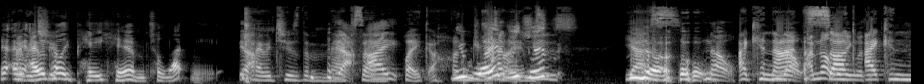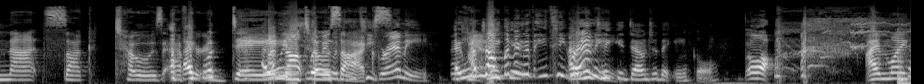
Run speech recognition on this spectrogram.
Yeah, I mean, I would would, choo- probably pay him to let me. Yeah, I would choose the maximum, I- like a hundred would? You times. would? Choose- Yes. No. No, I cannot. No, I'm not suck, living with. I cannot suck toes after a day I would I'm not toe living with. ET Granny. I would I'm not living it- with ET Granny. I would take it down to the ankle. Ugh. I'm like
